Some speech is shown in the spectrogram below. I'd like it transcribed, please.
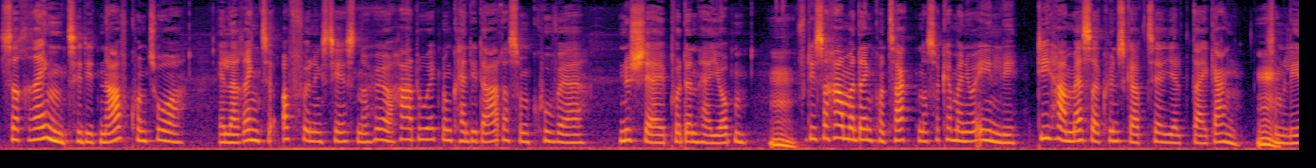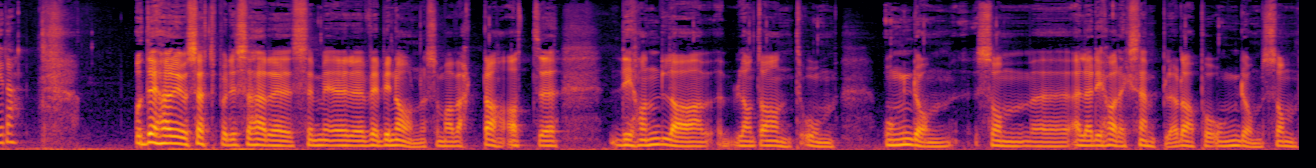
så ring til ditt Nav-kontor, eller ring til oppfølgingstjenesten og hør, har du ikke noen kandidater som kunne være nysgjerrig på denne jobben. Mm. Fordi så har man den kontakten, og så kan man jo egentlig De har masser av kunnskap til å hjelpe deg i gang mm. som leder. Og det har jeg jo sett på disse her eh, webinarene som har vært, da, at uh, de handler bl.a. om ungdom som Eller de har eksempler da på ungdom som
